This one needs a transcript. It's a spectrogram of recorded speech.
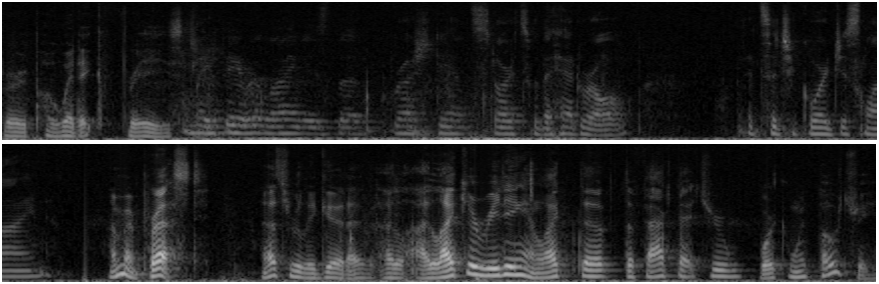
Very poetic phrase. My favorite line is the rush dance starts with a head roll. It's such a gorgeous line. I'm impressed. That's really good. I, I, I like your reading and like the, the fact that you're working with poetry.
